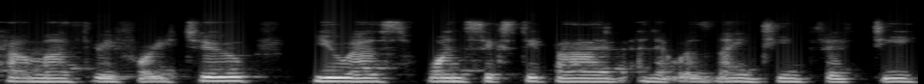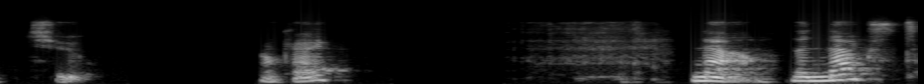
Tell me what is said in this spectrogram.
comma 342, US 165, and it was 1952. Okay. Now, the next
